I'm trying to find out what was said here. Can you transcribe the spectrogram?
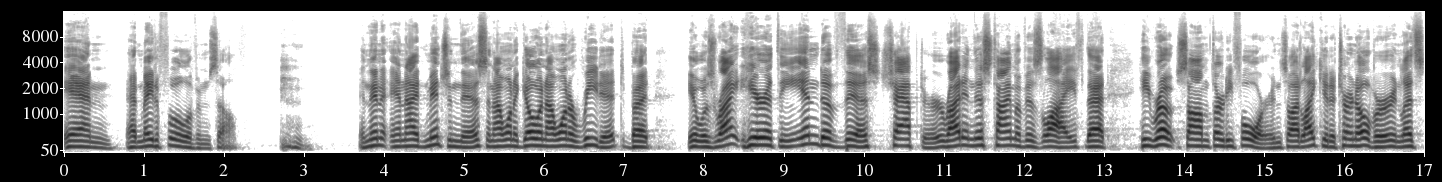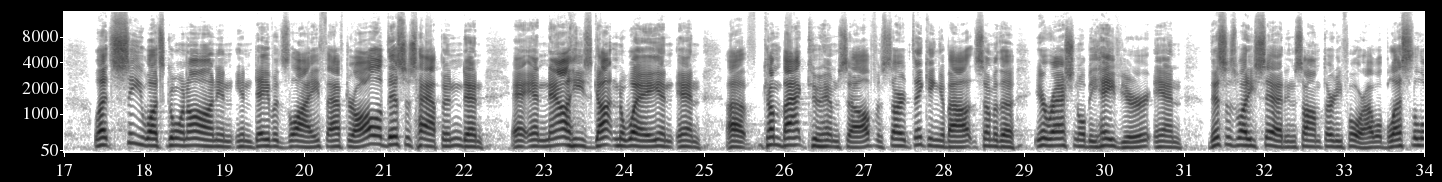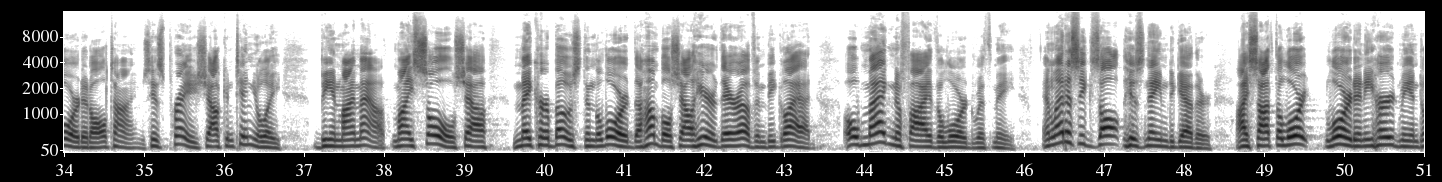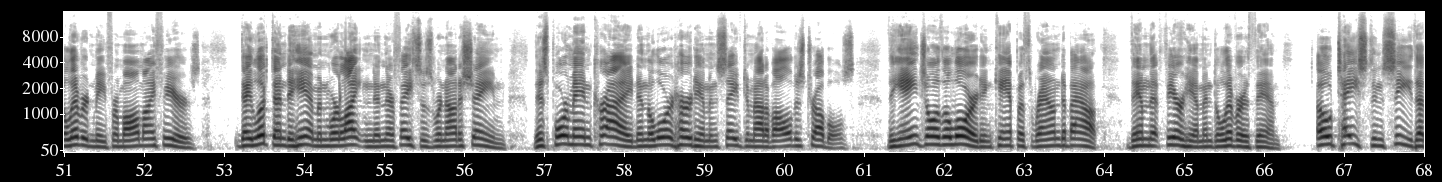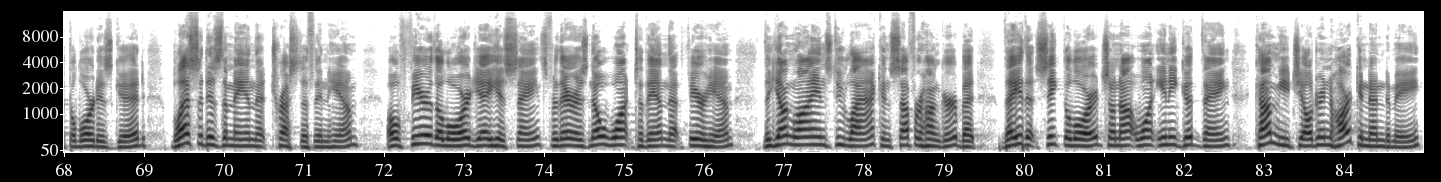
and had made a fool of himself. and then, and I had mentioned this, and I want to go and I want to read it, but it was right here at the end of this chapter, right in this time of his life, that he wrote Psalm 34. And so I'd like you to turn over and let's let's see what's going on in, in David's life after all of this has happened and and now he's gotten away and and uh, come back to himself and started thinking about some of the irrational behavior. And this is what he said in Psalm 34 I will bless the Lord at all times. His praise shall continually be in my mouth. My soul shall make her boast in the Lord. The humble shall hear thereof and be glad. Oh, magnify the Lord with me, and let us exalt his name together. I sought the Lord, Lord, and he heard me and delivered me from all my fears. They looked unto him and were lightened, and their faces were not ashamed. This poor man cried, and the Lord heard him and saved him out of all of his troubles. The angel of the Lord encampeth round about them that fear him and delivereth them. O taste and see that the Lord is good. Blessed is the man that trusteth in him. O fear the Lord, yea, his saints, for there is no want to them that fear him. The young lions do lack and suffer hunger, but they that seek the Lord shall not want any good thing. Come, ye children, hearken unto me.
